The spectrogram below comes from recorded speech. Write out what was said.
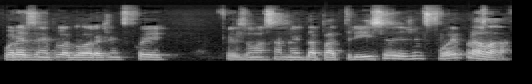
Por exemplo, agora a gente foi fez um lançamento da Patrícia e a gente foi para lá.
